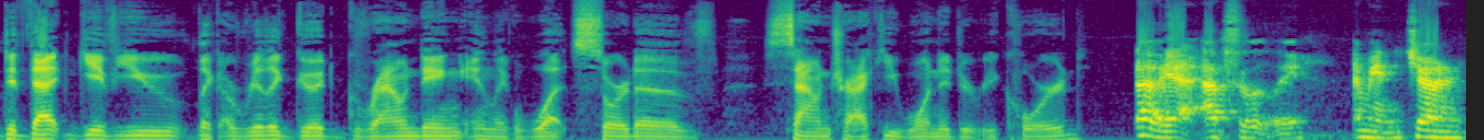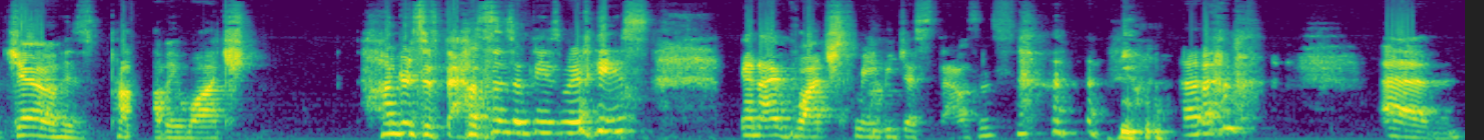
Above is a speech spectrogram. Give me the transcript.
did that give you like a really good grounding in like what sort of soundtrack you wanted to record? Oh yeah, absolutely. I mean, Joan Joe has probably watched hundreds of thousands of these movies, and I've watched maybe just thousands. um, um,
